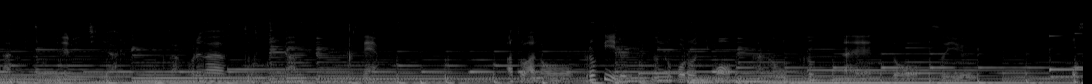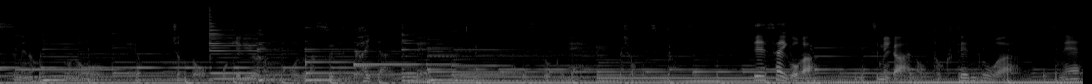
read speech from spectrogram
あのいつも見れる位置にあるっていうのが、これがとてもいいなと思ってますね。あと、あのプロフィールのところにも、あのプロえー、っとそういうおすすめのものを、えー、ちょっと置けるようなコードがすでに書いてあるので、あのすごくね、重宝します。で、最後が、3つ目があの特典動画ですね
